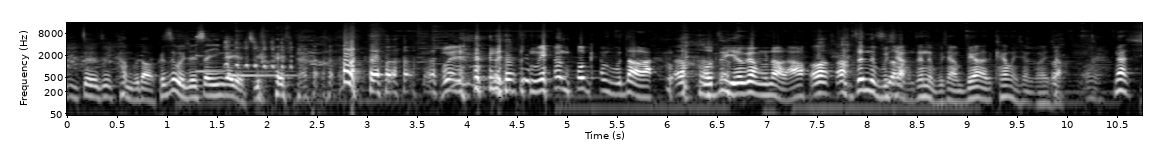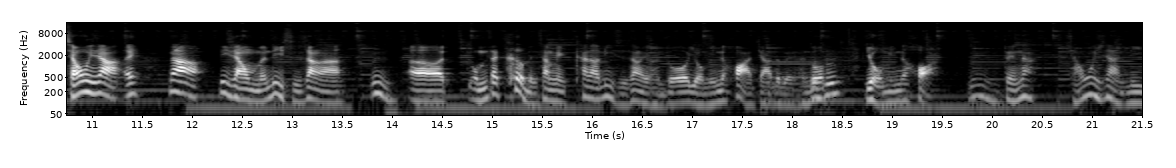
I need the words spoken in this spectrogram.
嗯 对，就看不到。可是我觉得声音应该有机会的。不会，怎么样都看不到啦，我自己都看不到啦。哦啊，真的不像，真的不像，不要开玩笑，开玩笑。那想问一下，哎，那丽翔，我们历史上啊，嗯，呃，我们在课本上面看到历史上有很多有名的画家，对不对？很多有名的画，嗯，对。那想问一下，你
